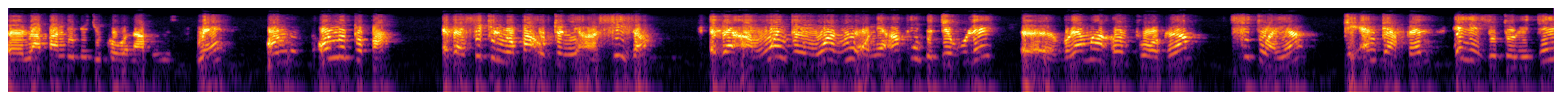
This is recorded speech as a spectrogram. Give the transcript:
euh, la pandémie du coronavirus. Mais on, on ne peut pas. Eh bien, ce qu'ils n'ont pas obtenu en six ans, eh bien, en moins d'un mois, nous, on est en train de dérouler euh, vraiment un programme citoyen qui interpelle et les autorités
